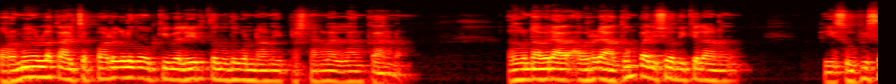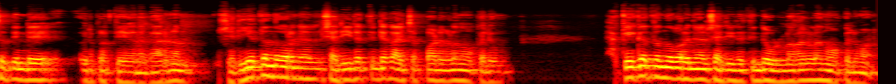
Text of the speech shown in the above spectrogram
പുറമേയുള്ള കാഴ്ചപ്പാടുകൾ നോക്കി വിലയിരുത്തുന്നത് കൊണ്ടാണ് ഈ പ്രശ്നങ്ങളെല്ലാം കാരണം. അതുകൊണ്ട് അവർ അവരുടെ അകം പരിശോധിക്കലാണ് ഈ സൂഫിസത്തിന്റെ ഒരു പ്രത്യേകത. കാരണം ശരീരത്തെന്ന് പറഞ്ഞാൽ ശരീരത്തിന്റെ കാഴ്ചപ്പാടുകൾ നോക്കലും ഹക്കീക്കത്ത് എന്ന് പറഞ്ഞാൽ ശരീരത്തിന്റെ ഉള്ളറകളെ നോക്കലുമാണ്.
